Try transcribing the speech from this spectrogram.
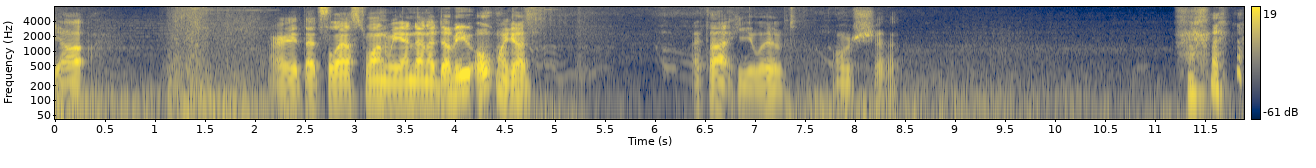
Yeah. Alright, that's the last one. We end on a W. Oh my god. I thought he lived. Oh shit.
